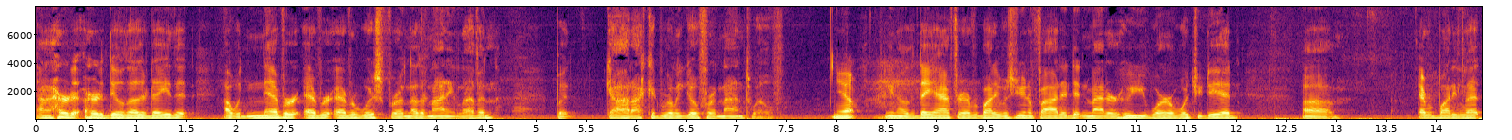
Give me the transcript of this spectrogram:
I heard I heard a deal the other day that I would never ever ever wish for another 9/11, but God, I could really go for a 9/12. yep, You know, the day after everybody was unified, it didn't matter who you were or what you did. Uh, everybody let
